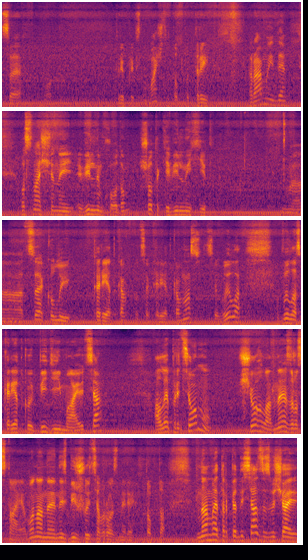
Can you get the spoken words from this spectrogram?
Це от, триплексна мачта, тобто три рами йде. Оснащений вільним ходом. Що таке вільний хід? Це коли каретка, оце каретка в нас, це вила. Вила з кареткою підіймаються, але при цьому щогла не зростає, вона не, не збільшується в розмірі. Тобто на метр 50 зазвичай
